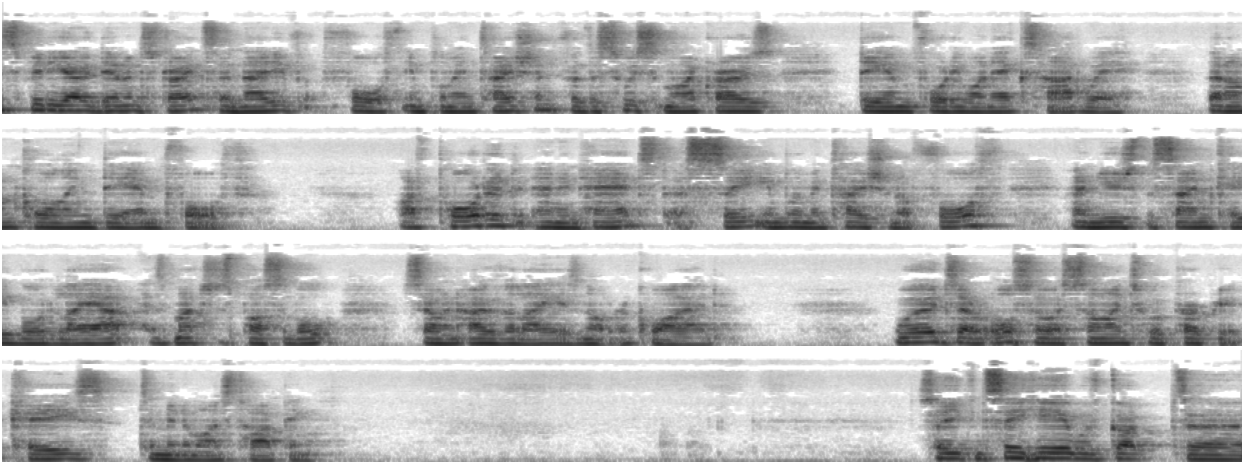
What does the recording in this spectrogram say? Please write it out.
This video demonstrates a native Forth implementation for the SwissMicros DM41X hardware that I'm calling DM Forth. I've ported and enhanced a C implementation of Forth and used the same keyboard layout as much as possible so an overlay is not required. Words are also assigned to appropriate keys to minimize typing. So you can see here we've got uh,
